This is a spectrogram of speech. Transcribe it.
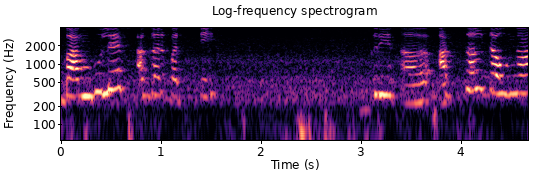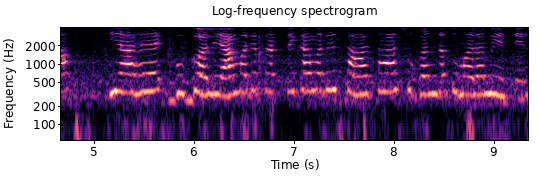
बांबुलेस अगरबत्ती ग्रीन अस्सल दौना ही आहे गुगल यामध्ये प्रत्येकामध्ये सहा सहा सुगंध तुम्हाला मिळतील.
